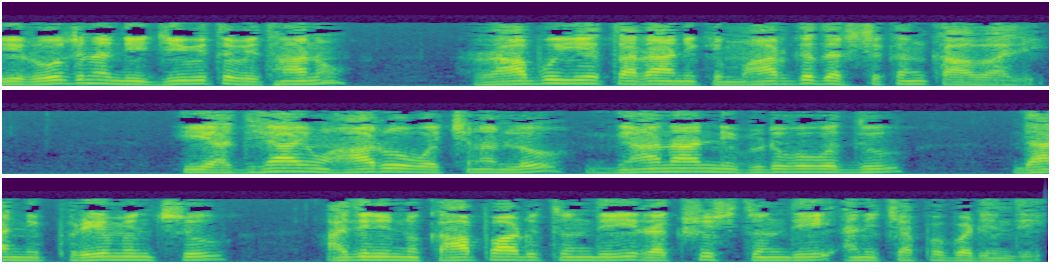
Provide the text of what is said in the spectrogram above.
ఈ రోజున నీ జీవిత విధానం రాబోయే తరానికి మార్గదర్శకం కావాలి. ఈ అధ్యాయం ఆరో వచనంలో జ్ఞానాన్ని విడువవద్దు దాన్ని ప్రేమించు అది నిన్ను కాపాడుతుంది రక్షిస్తుంది అని చెప్పబడింది.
